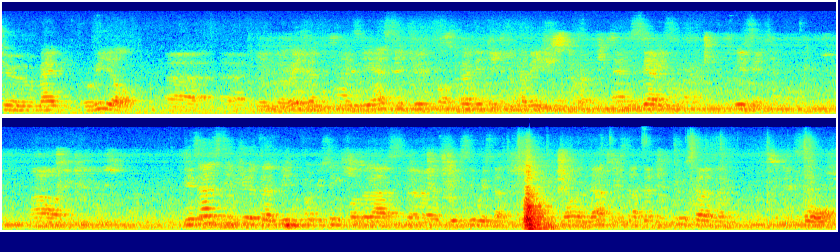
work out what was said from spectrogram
to make real uh, uh, in the region is the Institute for Strategic Innovation and Services, ISIS. Uh, this institute has been focusing for the last uh, 60 we started more than that. We started in 2004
